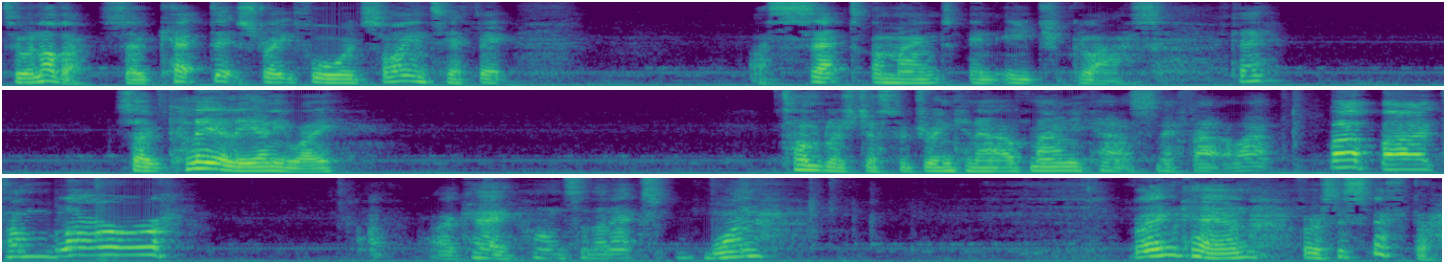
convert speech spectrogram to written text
to another. So kept it straightforward, scientific, a set amount in each glass. Okay. So clearly, anyway, Tumbler's just for drinking out of, man. You can't sniff out of that. Bye-bye, tumbler. Okay, on to the next one. Glencairn versus Snifter.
